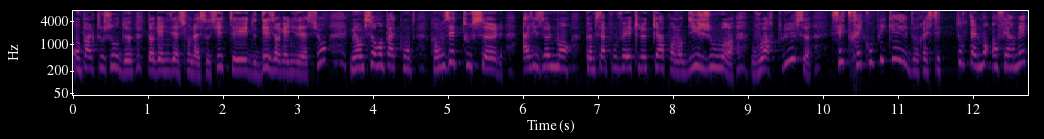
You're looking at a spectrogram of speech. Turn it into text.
On parle toujours d'organisation de, la société, de désorganisation, mais on ne se rend pas compte. Quand vous êtes tout seul à l'isolement, comme ça pouvait être le cas pendant dix jours, voire plus, c'est très compliqué de rester totalement enfermé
